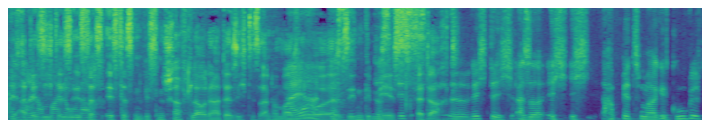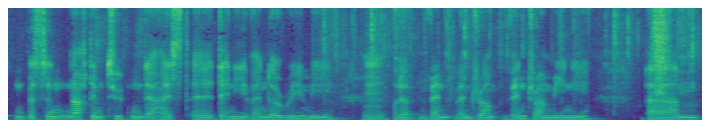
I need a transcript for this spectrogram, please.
Seiner hat er sich das, ist, das, ist das ein Wissenschaftler oder hat er sich das einfach mal so äh, das- sinngemäß das ist, erdacht? Äh, richtig. Also ich, ich habe jetzt mal gegoogelt ein bisschen nach dem Typen, der heißt äh, Danny Venderimi Mhm. oder Ven, Vendram, Vendramini. Ähm,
